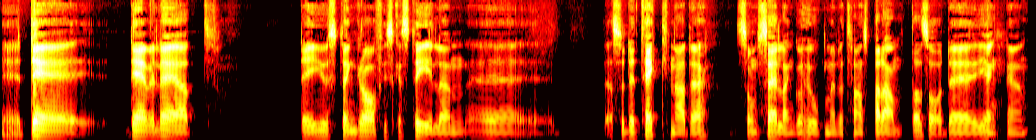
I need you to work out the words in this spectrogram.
Eh, det, det, är väl det att det är just den grafiska stilen, eh, alltså det tecknade som sällan går ihop med det transparenta. Så. Det är egentligen,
